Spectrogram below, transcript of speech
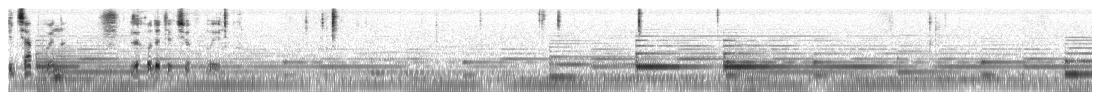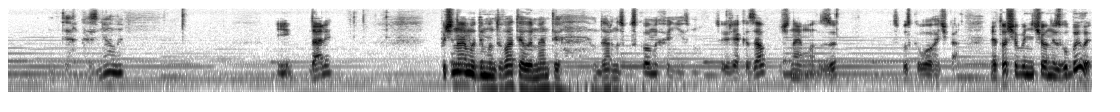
кільця повинна заходити в цю виїмку. Так, зняли. І далі починаємо демонтувати елементи ударно-спускового механізму. Це ж я казав, починаємо з спускового гачка. Для того, щоб ви нічого не згубили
